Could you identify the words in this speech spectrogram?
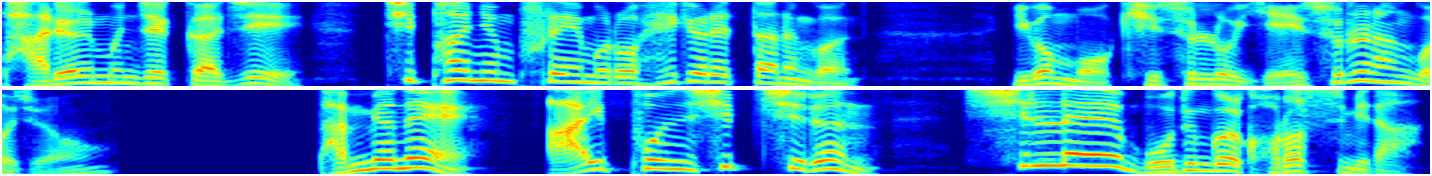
발열 문제까지 티파늄 프레임으로 해결했다는 건 이건 뭐 기술로 예술을 한 거죠. 반면에 아이폰 17은 실내에 모든 걸 걸었습니다.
